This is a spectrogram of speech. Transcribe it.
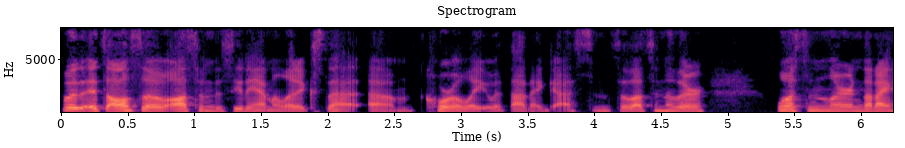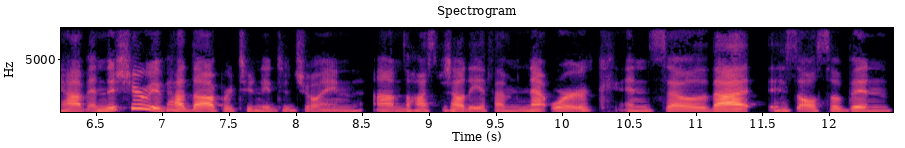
But it's also awesome to see the analytics that um, correlate with that, I guess. And so that's another lesson learned that I have. And this year we've had the opportunity to join um, the Hospitality FM network. And so that has also been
